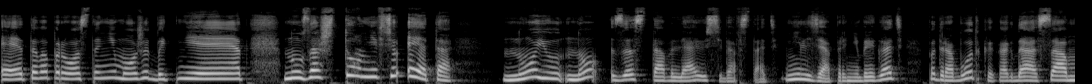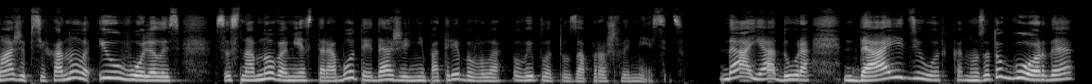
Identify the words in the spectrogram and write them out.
Этого просто не может быть. Нет! Ну за что мне все это? Ною, но заставляю себя встать. Нельзя пренебрегать подработкой, когда сама же психанула и уволилась с основного места работы и даже не потребовала выплату за прошлый месяц. Да, я дура, да, идиотка, но зато гордая.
